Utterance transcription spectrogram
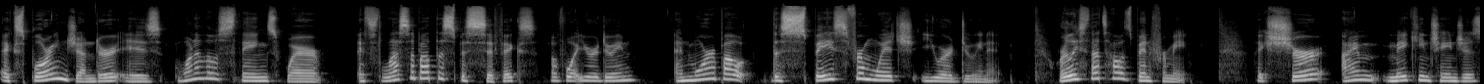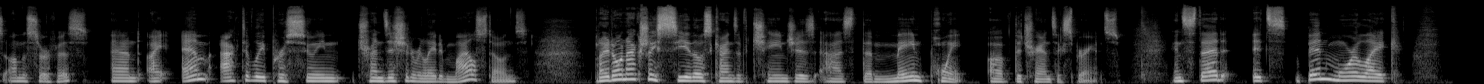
Exploring gender is one of those things where it's less about the specifics of what you are doing and more about the space from which you are doing it. Or at least that's how it's been for me. Like, sure, I'm making changes on the surface and I am actively pursuing transition related milestones, but I don't actually see those kinds of changes as the main point of the trans experience. Instead, it's been more like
